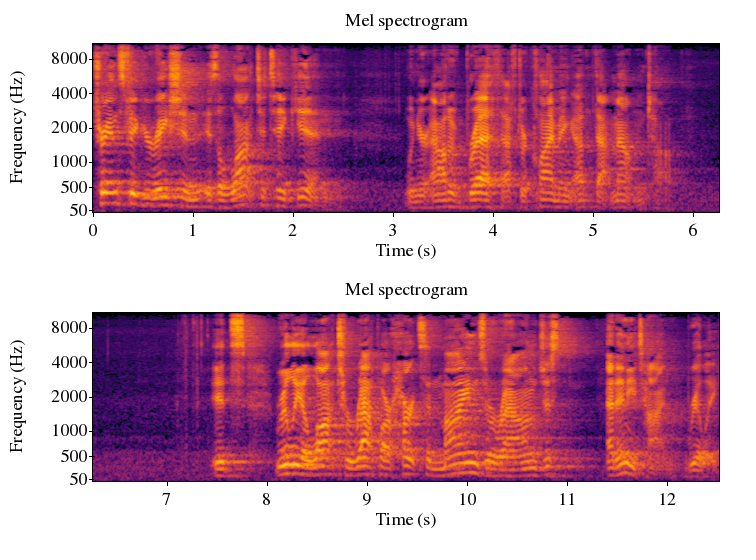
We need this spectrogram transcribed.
Transfiguration is a lot to take in when you're out of breath after climbing up that mountaintop. It's really a lot to wrap our hearts and minds around just at any time, really.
